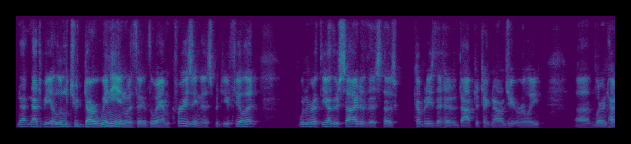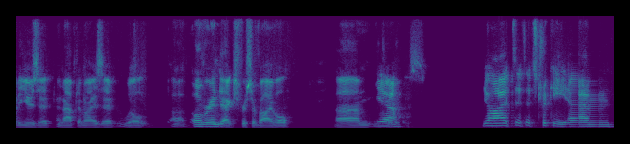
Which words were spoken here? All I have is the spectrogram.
not, not to be a little too darwinian with the, the, way i'm phrasing this but do you feel that when we're at the other side of this those companies that had adopted technology early uh, learned how to use it and optimize it will uh, over index for survival? Um, yeah. yeah it's, it's, it's tricky. Um,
